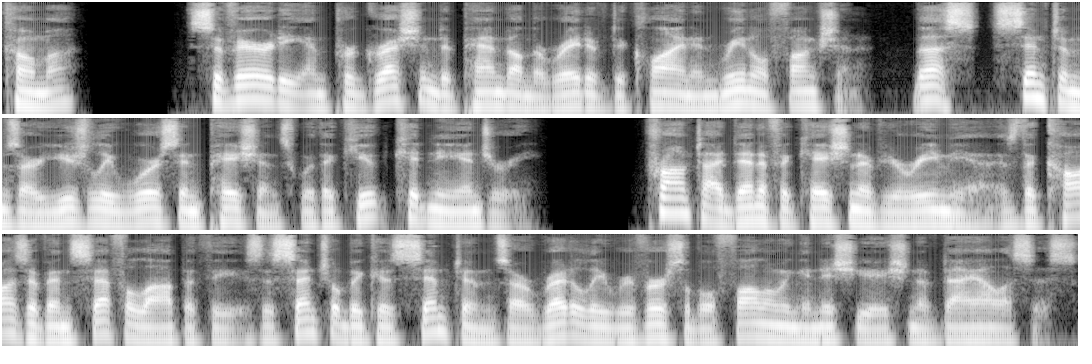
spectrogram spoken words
coma. Severity and progression depend on the rate of decline in renal function, thus, symptoms are usually worse in patients with acute kidney injury. Prompt identification of uremia as the cause of encephalopathy is essential because symptoms are readily reversible following initiation of dialysis.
